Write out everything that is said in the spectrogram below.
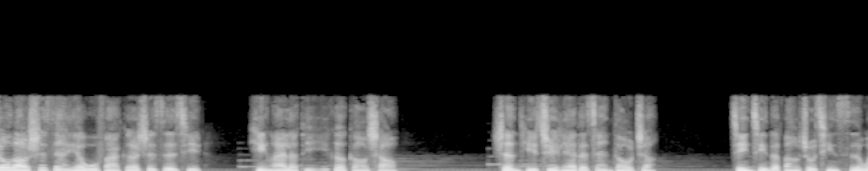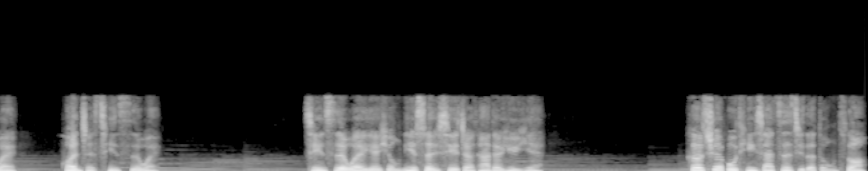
周老师再也无法克制自己，迎来了第一个高潮。身体剧烈的颤抖着，紧紧的抱住秦思维，吻着秦思维。秦思维也用力吮吸着他的玉液，可却不停下自己的动作。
